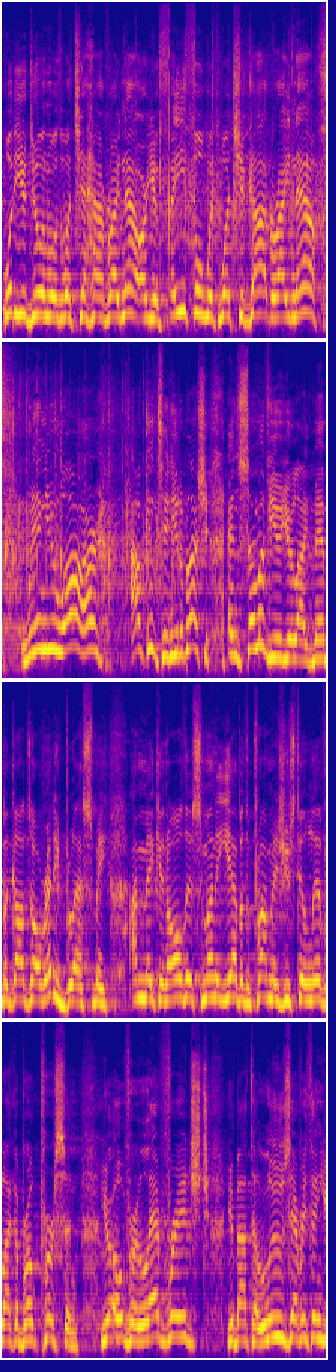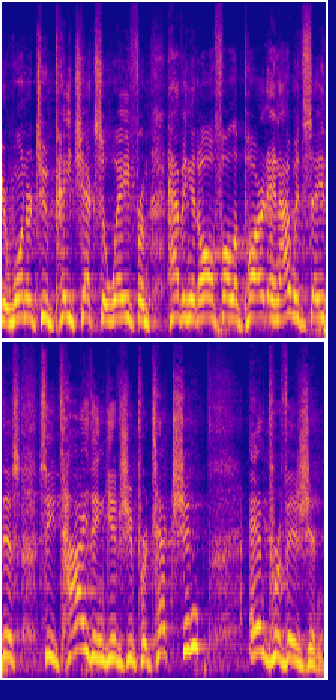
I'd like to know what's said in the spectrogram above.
What are you doing with what you have right now? Are you faithful with what you got right now? When you are, I'll continue to bless you. And some of you, you're like, man, but God's already blessed me. I'm making all this money. Yeah, but the problem is you still live like a broke person. You're over leveraged. You're about to lose everything. You're one or two paychecks away from having it all fall apart. And I would say this see, tithing gives you protection and provision.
